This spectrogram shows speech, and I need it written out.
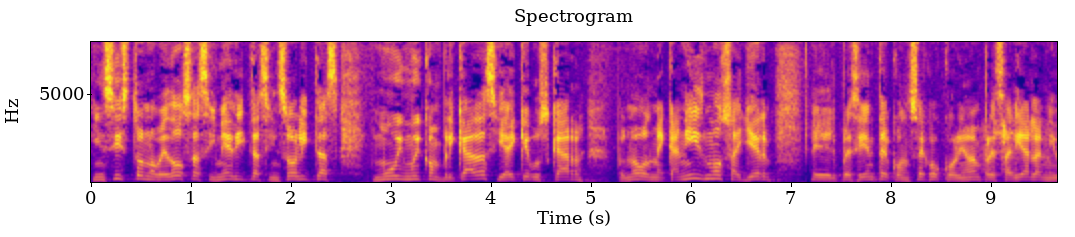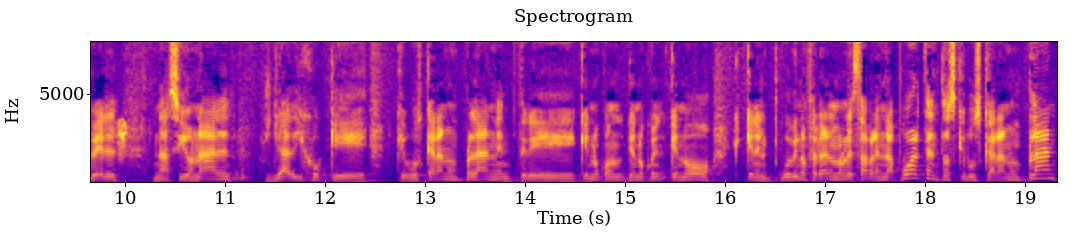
insisto, novedosas, inéditas, insólitas, muy, muy complicadas y hay que buscar pues, nuevos mecanismos. Ayer el presidente del Consejo Coordinador Empresarial a nivel nacional ya dijo que, que buscarán un plan entre que no, que no, que no, que en el gobierno federal no les abren la puerta, entonces que buscarán un plan,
